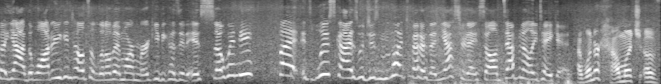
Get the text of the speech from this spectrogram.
But yeah, the water, you can tell it's a little bit more murky because it is so windy, but it's blue skies, which is much better than yesterday, so I'll definitely take it. I wonder how much of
